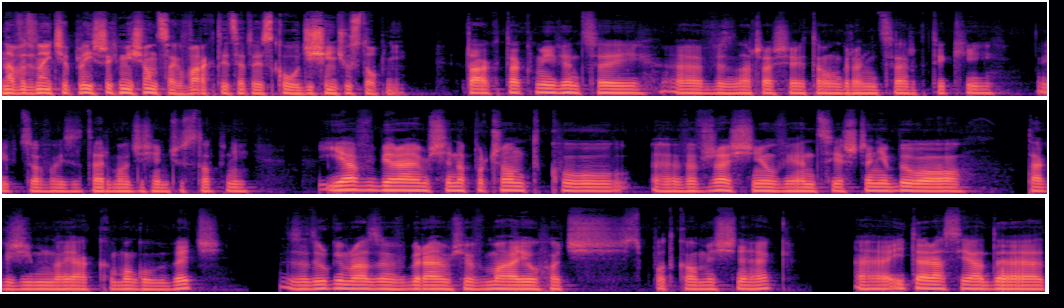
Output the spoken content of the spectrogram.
nawet w najcieplejszych miesiącach w Arktyce to jest około 10 stopni. Tak, tak mniej więcej e, wyznacza się tą granicę Arktyki lipcowej z termo 10 stopni. Ja wybierałem się na początku e, we wrześniu, więc jeszcze nie było tak zimno, jak mogłoby być. Za drugim razem wybierałem się w maju, choć spotkał mnie śnieg. E, I teraz jadę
